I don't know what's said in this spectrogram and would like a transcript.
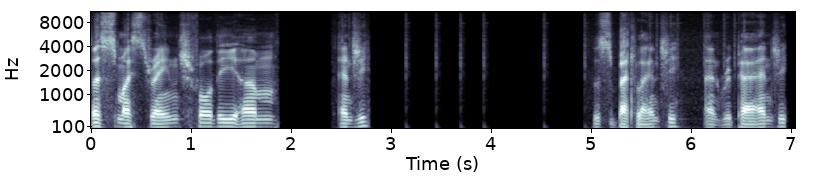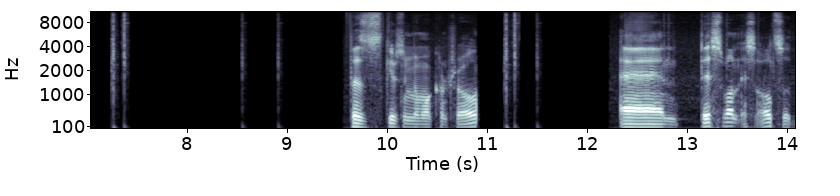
This is my strange for the um NG. This is battle NG and repair NG. This gives me more control. And this one is also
